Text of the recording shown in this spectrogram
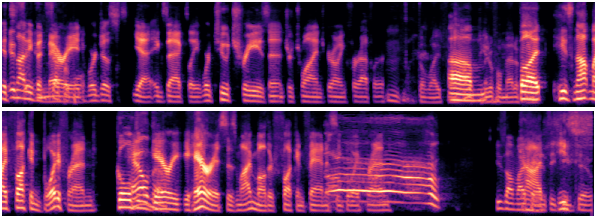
it's, it's not even married. We're just yeah, exactly. We're two trees intertwined growing forever. Mm, delightful. Um, beautiful metaphor. But he's not my fucking boyfriend. Golden no. Gary Harris is my motherfucking fantasy boyfriend. He's on my God, fantasy team too.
